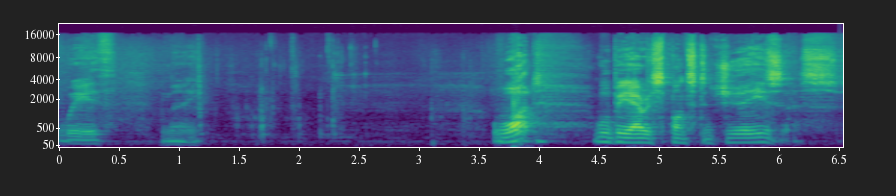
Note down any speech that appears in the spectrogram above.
with me. What will be our response to Jesus?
